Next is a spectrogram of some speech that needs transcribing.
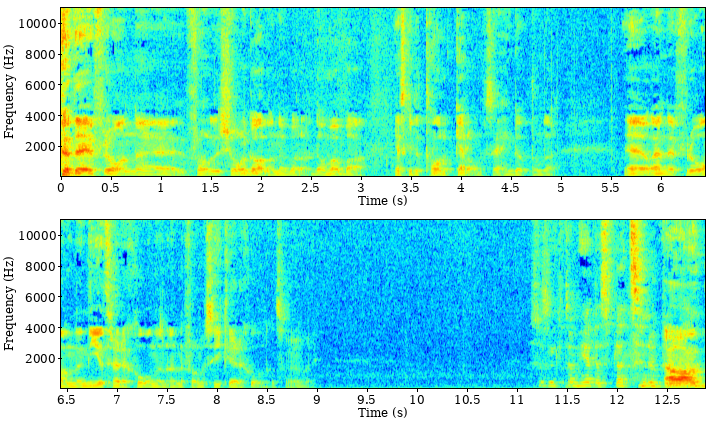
då. det är från, eh, från Shoregalan nu bara. De var bara... Jag skulle torka dem så jag hängde upp dem där. Eh, och en är från nyhetsredaktionen och en är från musikredaktionen som jag var i. Så fick de hedersplatsen uppe Ja,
